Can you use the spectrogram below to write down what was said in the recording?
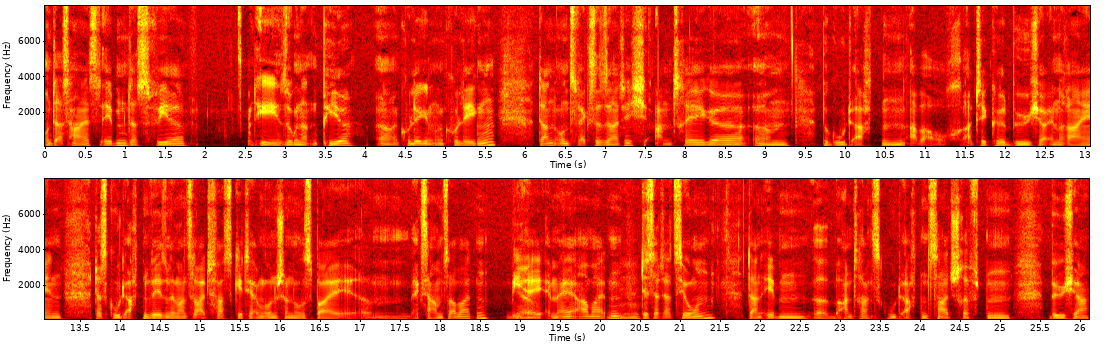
Und das heißt eben, dass wir die sogenannten Peer äh, Kolleginnen und Kollegen dann uns wechselseitig Anträge ähm, begutachten, aber auch Artikel, Bücher in Reihen. Das Gutachtenwesen, wenn man es weit fasst, geht ja im Grunde schon los bei ähm, Examensarbeiten, BA, ja. MA-Arbeiten, mhm. Dissertationen, dann eben äh, Antragsgutachten, Zeitschriften, Bücher,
